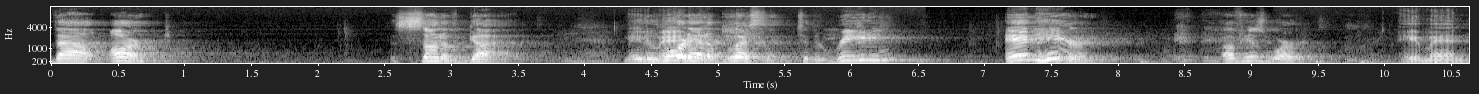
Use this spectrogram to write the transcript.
thou art the Son of God. May the Lord add a blessing to the reading and hearing of his word. Amen.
